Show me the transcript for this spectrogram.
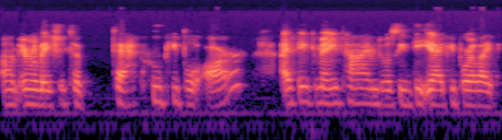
um, in relation to, to who people are. I think many times we'll see DEI people are like,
